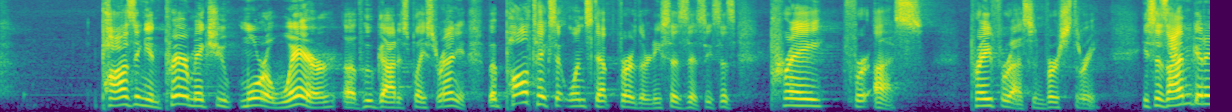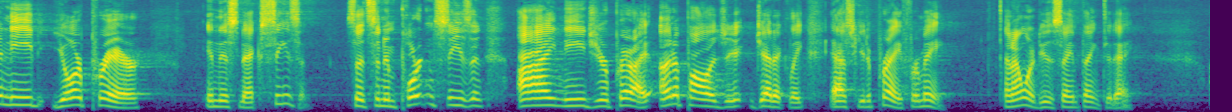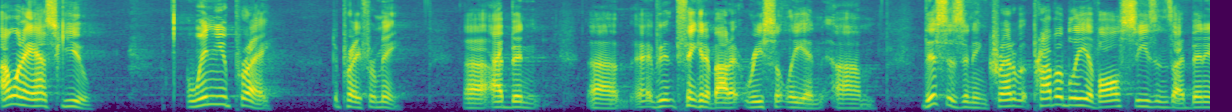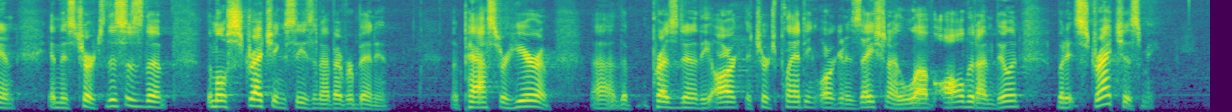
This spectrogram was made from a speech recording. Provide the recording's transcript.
pausing in prayer makes you more aware of who God has placed around you. But Paul takes it one step further and he says this He says, Pray for us. Pray for us in verse 3. He says, I'm going to need your prayer in this next season. So it's an important season. I need your prayer. I unapologetically ask you to pray for me. And I want to do the same thing today. I want to ask you, when you pray, to pray for me. Uh, I've been uh, I've been thinking about it recently, and um, this is an incredible, probably of all seasons I've been in in this church, this is the, the most stretching season I've ever been in. The pastor here, uh, the president of the ARC, the church planting organization, I love all that I'm doing, but it stretches me.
